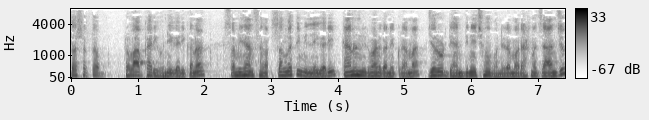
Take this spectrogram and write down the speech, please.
सशक्त प्रभावकारी हुने गरिकन संविधानसँग संगति मिल्ने गरी कानून निर्माण गर्ने कुरामा जरूर ध्यान दिनेछौ भनेर म राख्न चाहन्छु।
